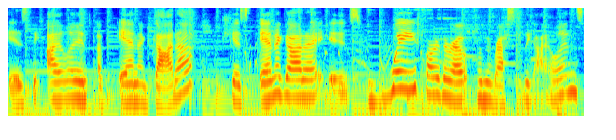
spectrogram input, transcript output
is the island of Anegada because Anegada is way farther out from the rest of the islands.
